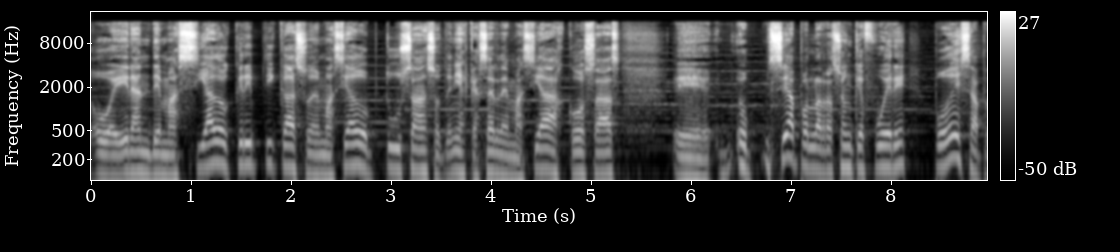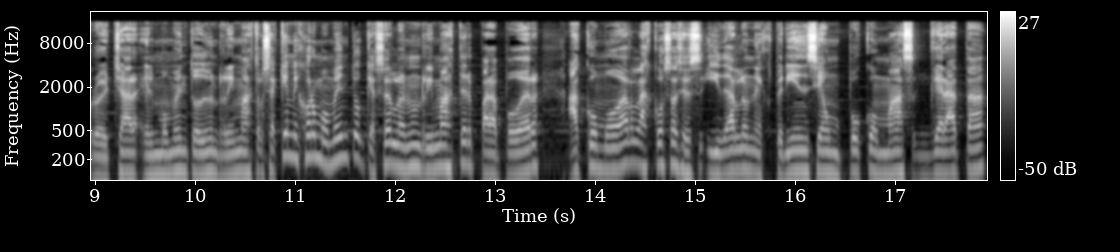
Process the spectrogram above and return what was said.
o eran demasiado crípticas o demasiado obtusas o tenías que hacer demasiadas cosas. Eh, sea por la razón que fuere, podés aprovechar el momento de un remaster. O sea, qué mejor momento que hacerlo en un remaster para poder acomodar las cosas y darle una experiencia un poco más grata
